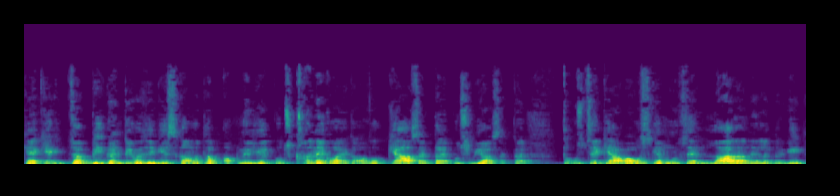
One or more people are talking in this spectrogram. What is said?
क्या किया? जब भी घंटी बजेगी, इसका मतलब अपने लिए कुछ खाने को आएगा। वो क्या आ सकता है? कुछ भी आ सकता है। तो उससे क्या हुआ? उसके मुँह से लार आने लगेगी।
